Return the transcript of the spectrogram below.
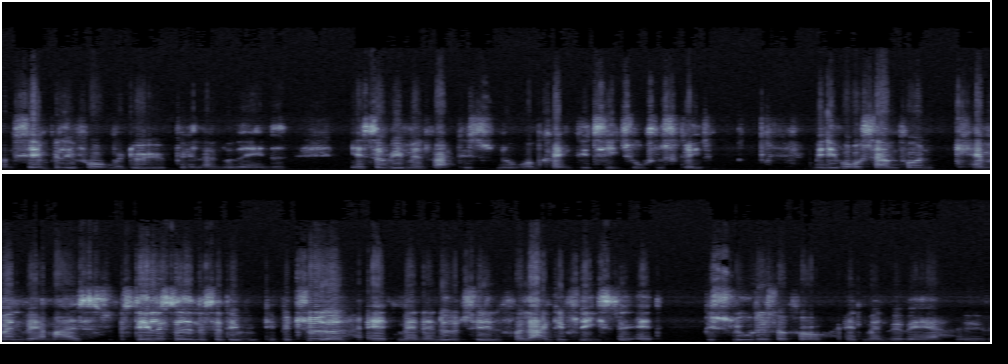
for eksempel i form af løb eller noget andet, ja, så vil man faktisk nå omkring de 10.000 skridt. Men i vores samfund kan man være meget stillesiddende, så det, det betyder, at man er nødt til for langt de fleste at beslutte sig for, at man vil være øh,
